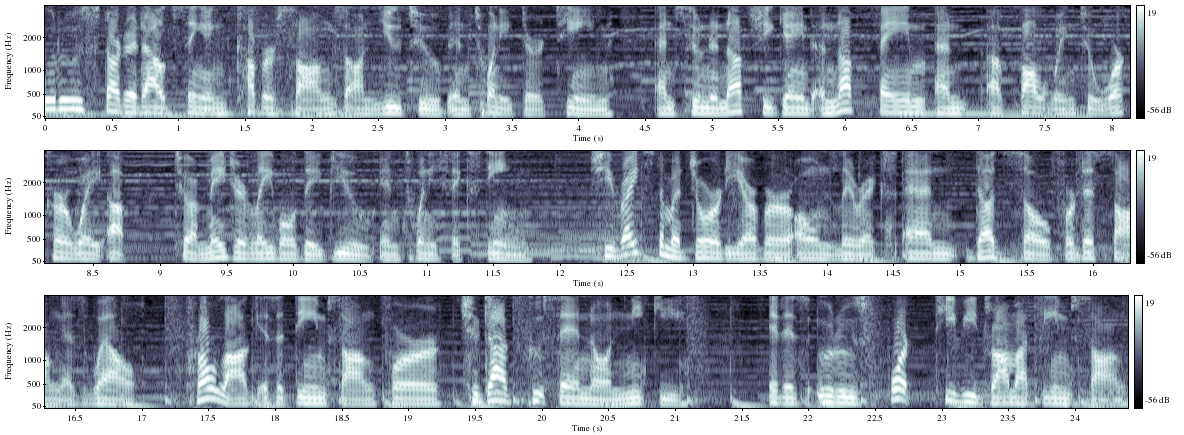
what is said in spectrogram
Uru started out singing cover songs on YouTube in 2013, and soon enough she gained enough fame and a following to work her way up to a major label debut in 2016. She writes the majority of her own lyrics and does so for this song as well. Prologue is a theme song for Chugakuse no Niki. It is Uru's fourth TV drama theme song,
